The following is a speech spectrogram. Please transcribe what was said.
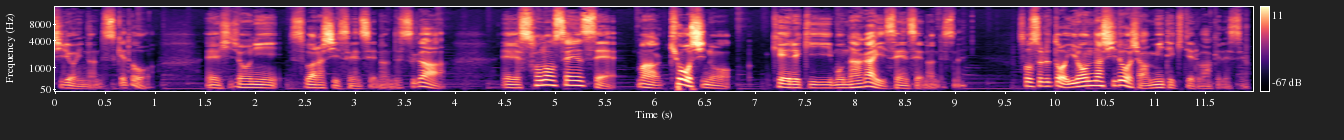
治療院なんですけど、えー、非常に素晴らしい先生なんですが、えー、その先生まあ教師の経歴も長い先生なんですね。そうするといろんな指導者を見てきてるわけですよ。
